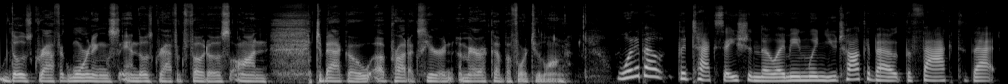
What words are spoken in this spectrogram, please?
those graphic warnings and those graphic photos on tobacco uh, products here in America before too long. What about the taxation, though? I mean, when you talk about the fact that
